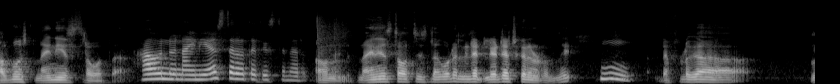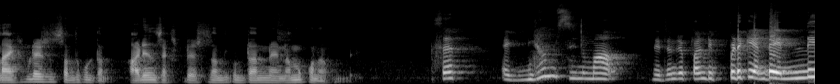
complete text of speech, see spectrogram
ఆల్మోస్ట్ నైన్ ఇయర్స్ తర్వాత. అవును నైన్ ఇయర్స్ తర్వాత తీస్తున్నారు. అవునండి. నైన్ ఇయర్స్ తర్వాత తీసినా కూడా లేటెస్ట్ లేటెస్ట్గానే ఉంటుంది. డెఫినెట్గా నా ఎక్స్పెక్టేషన్స్ అందుకుంటాను. ఆడియన్స్ ఎక్స్పెక్టేషన్స్ అందుకుంటాను నేను నమ్మకం నాకు ఉంది. సార్ యజ్ఞం సినిమా నిజం చెప్పాలంటే ఇప్పటికీ అంటే ఎన్ని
